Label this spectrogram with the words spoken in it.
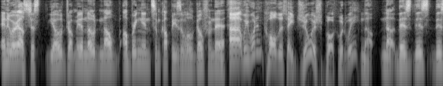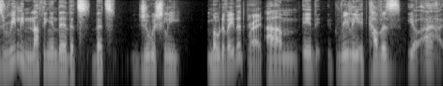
anywhere else. Just you know, drop me a note and I'll I'll bring in some copies and we'll go from there. Uh, we wouldn't call this a Jewish book, would we? No, no. There's there's there's really nothing in there that's that's Jewishly motivated. Right. Um, it really it covers you know I,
